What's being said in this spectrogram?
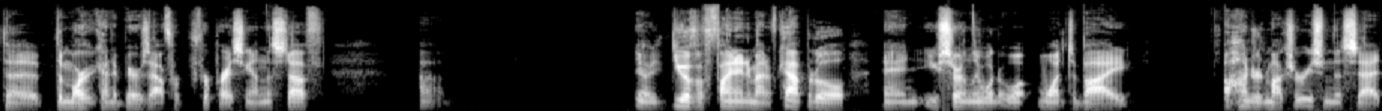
the the market kind of bears out for, for pricing on this stuff. Um, you know, you have a finite amount of capital, and you certainly wouldn't want to buy a hundred Moxaries from this set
